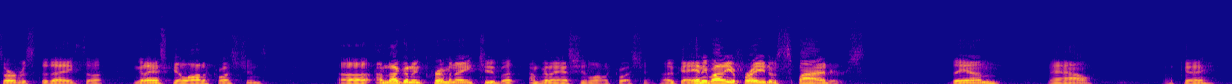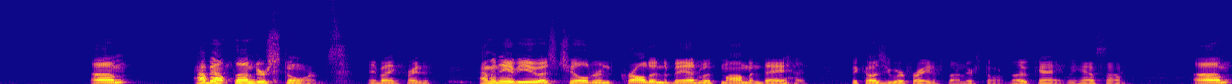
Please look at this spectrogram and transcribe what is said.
service today, so I'm going to ask you a lot of questions. Uh, I'm not going to incriminate you, but I'm going to ask you a lot of questions. Okay, anybody afraid of spiders? Then, now, okay. Um, how about thunderstorms? Anybody afraid of? How many of you, as children, crawled into bed with mom and dad because you were afraid of thunderstorms? Okay, we have some. Um,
